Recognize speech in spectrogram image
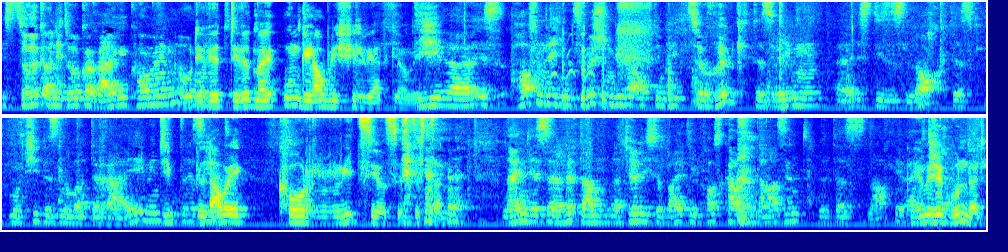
ist zurück an die Druckerei gekommen. Oh, die wird, die wird mal unglaublich viel wert, glaube ich. die äh, ist hoffentlich inzwischen wieder auf dem Weg zurück. Deswegen äh, ist dieses Loch des Motives Nummer 3, wenn es Die blaue Coritius ist es dann. Nein, das äh, wird dann natürlich, sobald die Postkarten da sind, wird das nachgereicht. Ich habe mich schon gewundert.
